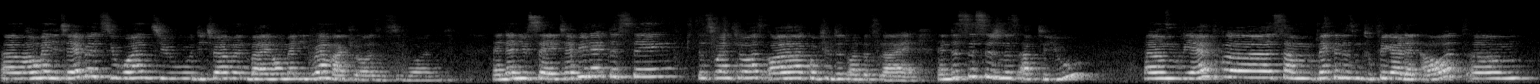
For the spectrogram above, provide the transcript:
Uh, how many tables you want, you determine by how many grammar clauses you want. And then you say, tabulate this thing, this one clause, or compute it on the fly. And this decision is up to you. Um, we have uh, some mechanism to figure that out. Um,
